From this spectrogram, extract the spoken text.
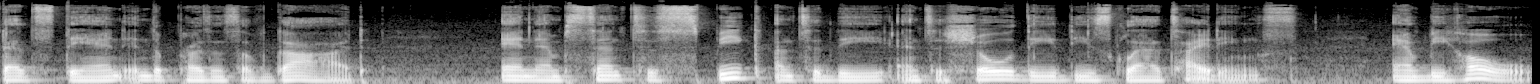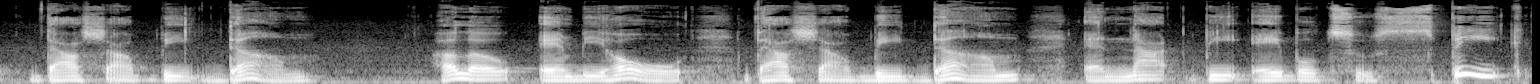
that stand in the presence of God, and am sent to speak unto thee and to show thee these glad tidings. And behold, thou shalt be dumb. Hello, and behold, thou shalt be dumb and not be able to speak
